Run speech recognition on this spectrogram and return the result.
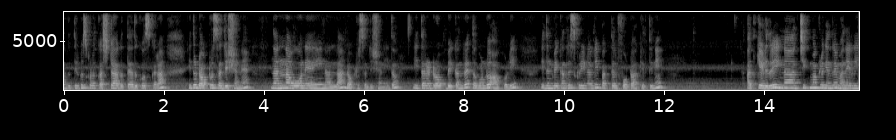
ಅದು ತಿರುಗಿಸ್ಕೊಳ್ಳೋಕೆ ಕಷ್ಟ ಆಗುತ್ತೆ. ಅದಕ್ಕೋಸ್ಕರ ಇದು ಡಾಕ್ಟ್ರ್ ಸಜೆಷನ್ನೇ ನನ್ನ ಓನೇ ಏನಲ್ಲ ಡಾಕ್ಟ್ರ್ ಸಜೆಷನ್ ಇದು. ಈ ಥರ ಡ್ರಾಪ್ ಬೇಕಂದರೆ ತೊಗೊಂಡು ಹಾಕ್ಕೊಳ್ಳಿ. ಇದನ್ನು ಬೇಕಂದರೆ ಸ್ಕ್ರೀನಲ್ಲಿ ಪಕ್ಕದಲ್ಲಿ ಫೋಟೋ ಹಾಕಿರ್ತೀನಿ. ಅದು ಕೇಳಿದ್ರಿ ಇನ್ನು ಚಿಕ್ಕ ಮಕ್ಳಿಗೆ ಅಂದರೆ ಮನೇಲಿ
